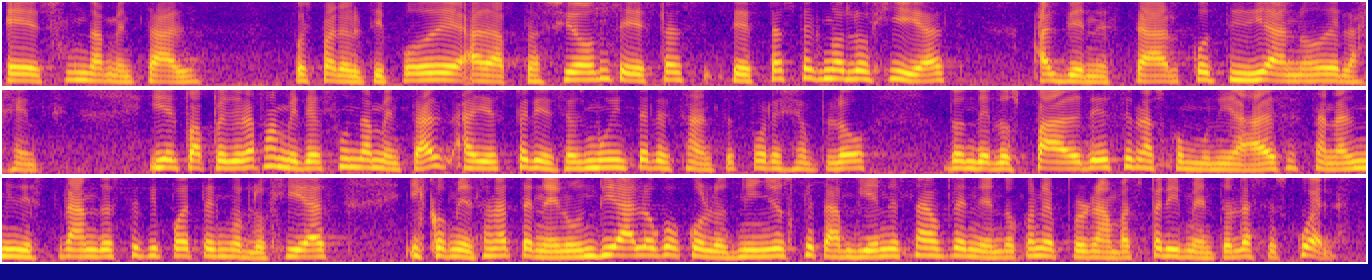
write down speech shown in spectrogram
es fundamental pues para el tipo de adaptación de estas, de estas tecnologías al bienestar cotidiano de la gente y el papel de la familia es fundamental. Hay experiencias muy interesantes, por ejemplo, donde los padres en las comunidades están administrando este tipo de tecnologías y comienzan a tener un diálogo con los niños que también están aprendiendo con el programa Experimento en las escuelas.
